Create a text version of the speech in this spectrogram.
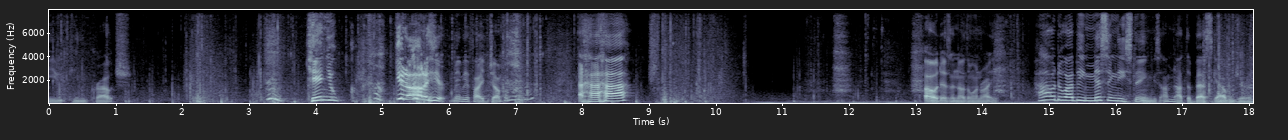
Can you can you crouch? Can you get out of here? Maybe if I jump a little bit? Ah ha ha. Oh, there's another one right here. How do I be missing these things? I'm not the best scavenger.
